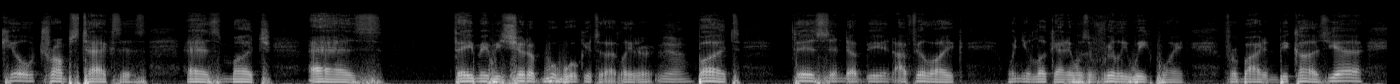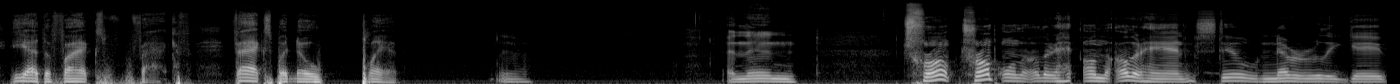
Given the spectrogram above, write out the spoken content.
kill Trump's taxes as much as they maybe should have. We'll, we'll get to that later. yeah, But this ended up being, I feel like, when you look at it, was a really weak point for Biden because, yeah, he had the facts, facts, facts, but no plan. yeah. And then Trump Trump on the other on the other hand still never really gave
